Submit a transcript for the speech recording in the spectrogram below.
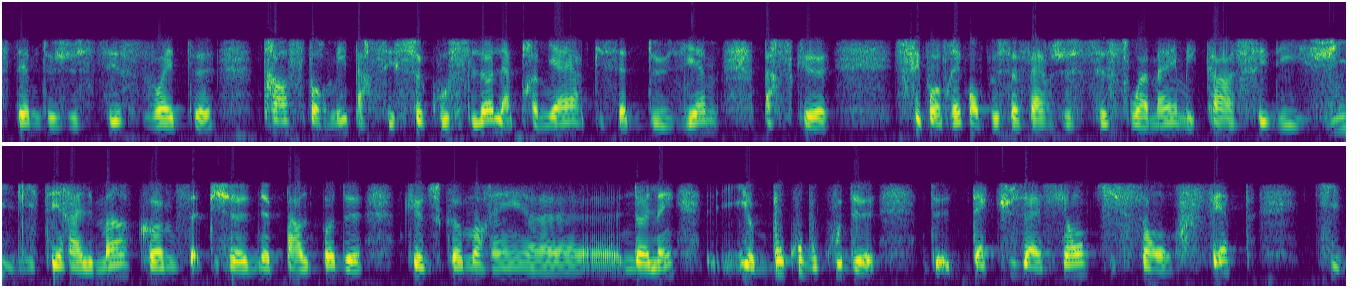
système de justice va être transformé par ces secousses-là, la première puis cette deuxième, parce que c'est pas vrai qu'on peut se faire justice soi-même et casser des vies littéralement comme ça. Puis je ne parle pas de que du cas Morin euh. Il y a beaucoup beaucoup de d'accusations qui sont faites qui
